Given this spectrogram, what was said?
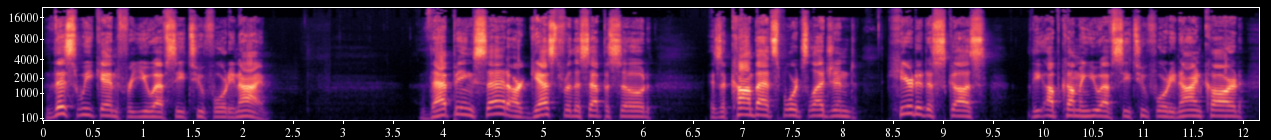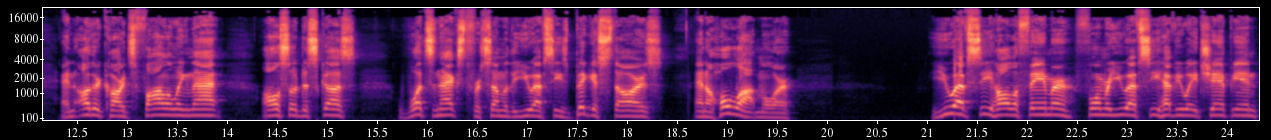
this weekend for UFC 249. That being said, our guest for this episode is a combat sports legend here to discuss the upcoming UFC 249 card and other cards following that. Also, discuss what's next for some of the UFC's biggest stars and a whole lot more. UFC Hall of Famer, former UFC heavyweight champion,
